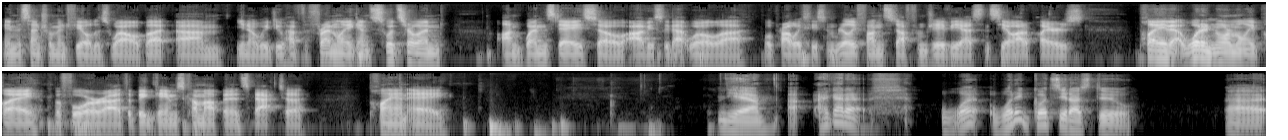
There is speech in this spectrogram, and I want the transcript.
in the central midfield as well. But um, you know, we do have the friendly against Switzerland on Wednesday, so obviously that will uh, we'll probably see some really fun stuff from JVS and see a lot of players play that wouldn't normally play before uh, the big games come up and it's back to Plan A. Yeah, I, I gotta. What what did Kotsiras do uh,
